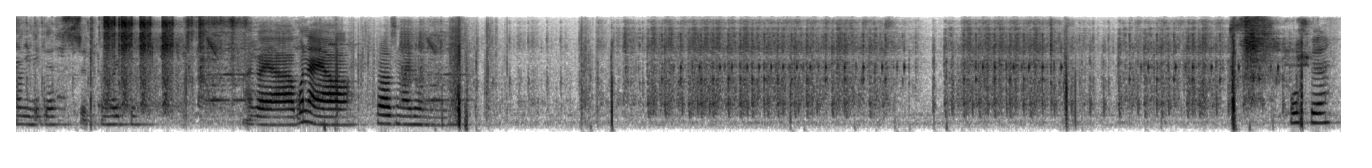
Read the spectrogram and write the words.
Bir de sırtımdaki. Aga ya bu ne ya? Lazım ayrı oynayayım. Of be.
